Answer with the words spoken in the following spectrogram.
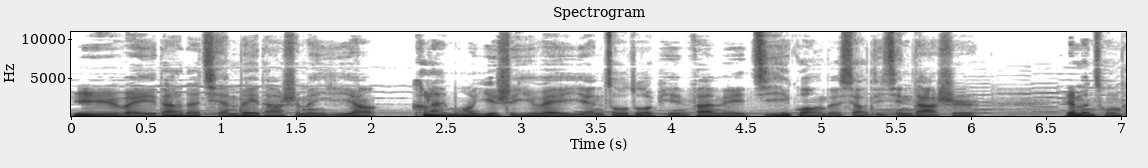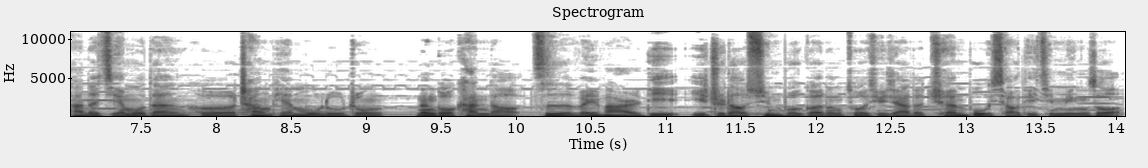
与伟大的前辈大师们一样，克莱默亦是一位演奏作品范围极广的小提琴大师。人们从他的节目单和唱片目录中能够看到，自维瓦尔第一直到勋伯格等作曲家的全部小提琴名作。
